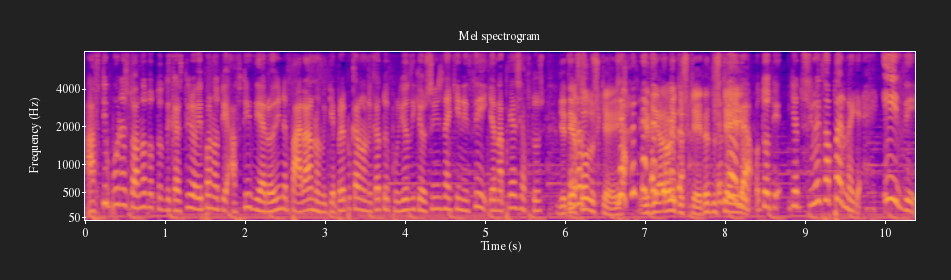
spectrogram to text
αυτοί που είναι στο ανώτατο δικαστήριο είπαν ότι αυτή η διαρροή είναι παράνομη και πρέπει κανονικά το Υπουργείο Δικαιοσύνης να κινηθεί για να πιάσει αυτούς. Γιατί αυτό τους καίει. Η διαρροή τους καίει. Δεν τους Ε, καίει. Βέβαια, το ότι για τους συλλόγου θα παίρναγε. Ήδη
